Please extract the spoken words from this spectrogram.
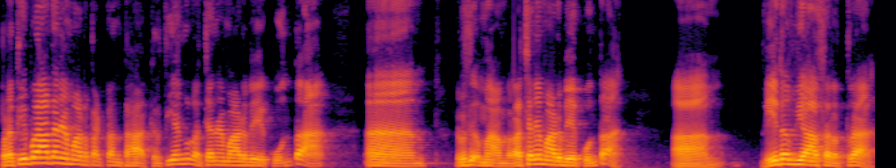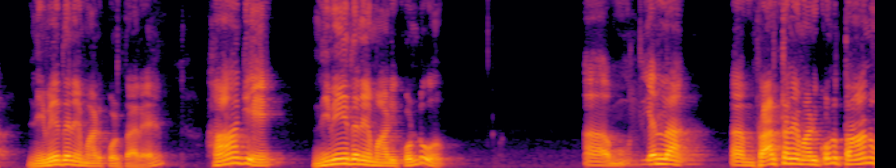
ಪ್ರತಿಪಾದನೆ ಮಾಡತಕ್ಕಂತಹ ಕೃತಿಯನ್ನು ರಚನೆ ಮಾಡಬೇಕು ಅಂತ ರಚನೆ ಮಾಡಬೇಕು ಅಂತ ವೇದವ್ಯಾಸರ ಹತ್ರ ನಿವೇದನೆ ಮಾಡಿಕೊಳ್ತಾರೆ. ಹಾಗೆ ನಿವೇದನೆ ಮಾಡಿಕೊಂಡು ಎಲ್ಲ ಪ್ರಾರ್ಥನೆ ಮಾಡಿಕೊಂಡು ತಾನು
